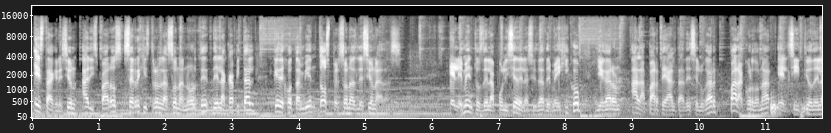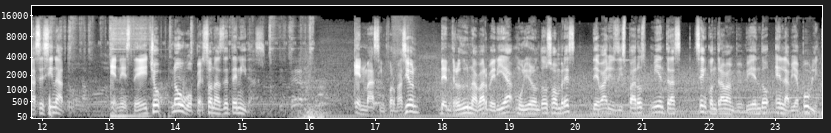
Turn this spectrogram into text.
Esta agresión a disparos se registró en la zona norte de la capital, que dejó también dos personas lesionadas. Elementos de la policía de la Ciudad de México llegaron a la parte alta de ese lugar para acordonar el sitio del asesinato. En este hecho no hubo personas detenidas. En más información, dentro de una barbería murieron dos hombres de varios disparos mientras se encontraban bebiendo en la vía pública.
